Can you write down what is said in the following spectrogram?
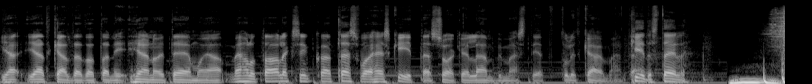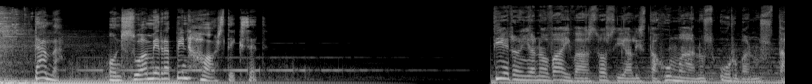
ja jätkältä tota, niin, hienoja teemoja. Me halutaan Aleksin kanssa tässä vaiheessa kiittää sinua oikein lämpimästi, että tulit käymään täällä. Kiitos teille. Tämä on Suomi Rapin haastikset. Tiedonjano vaivaa sosiaalista humanus urbanusta.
